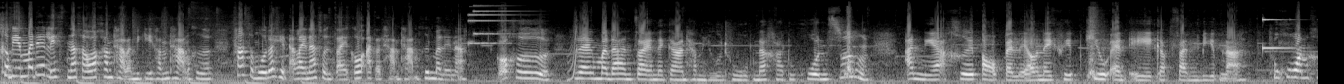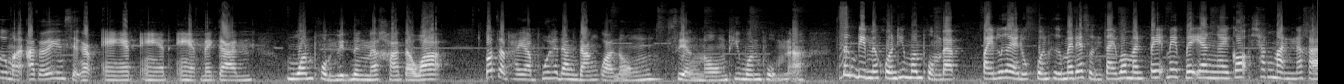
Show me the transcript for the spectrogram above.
คือบีมไม่ได้ลิสต์นะคะว่าคำถามมันมีกี่คำถามคือ ถ้าสมมุติว่าเห็นอะไรน่าสนใจก็อาจจะถามถามขึ้นมาเลยนะ ก็คือแรงบันดาลใจในการทำ YouTube นะคะ ทุกคนซึ่งอันเนี้ยเคยตอบไปแล้วในคลิป Q&A กับ Sunbeam นะ ทุกคนคือมันอาจจะได้ยินเสียงแบบแอดแอดแอดในการม้วนผมนิดนึงนะคะ แต่ว่า ก็จะพยายามพูดให้ดัง ๆ กว่าน้องเสียงน้องที่ม้วนผมนะ ซึ่งบีมเป็นคนที่ม้วนผมแบบไปเรื่อยทุกคนคือไม่ได้สนใจว่ามันเป๊ะไม่เป๊ะยังไงก็ช่างมันนะคะ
